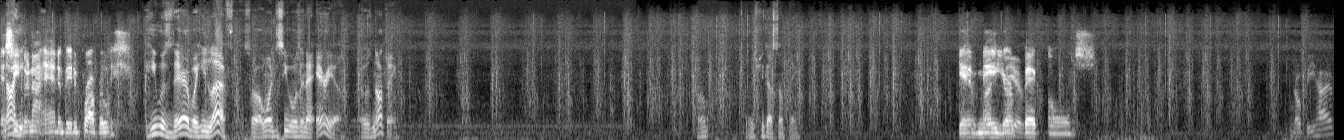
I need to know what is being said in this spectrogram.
And Nah, see, he- they're not animated properly. He was there, but he left. So I wanted to see what was in that area. It was nothing. Well, at least we got something. Give me Must your be a- pickles. No beehive?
